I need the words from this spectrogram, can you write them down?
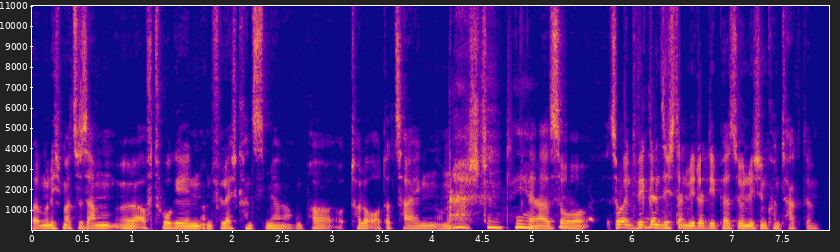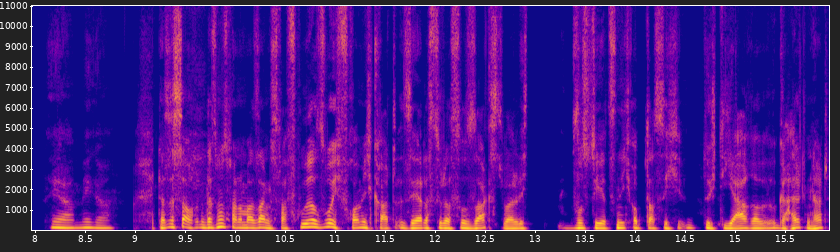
wollen wir nicht mal zusammen äh, auf Tour gehen und vielleicht kannst du mir noch ein paar tolle Orte zeigen. Und, ah, stimmt. Ja, ja so, so entwickeln ja. sich dann wieder die persönlichen Kontakte. Ja, mega. Das ist auch, das muss man nochmal sagen, das war früher so. Ich freue mich gerade sehr, dass du das so sagst, weil ich wusste jetzt nicht, ob das sich durch die Jahre gehalten hat.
